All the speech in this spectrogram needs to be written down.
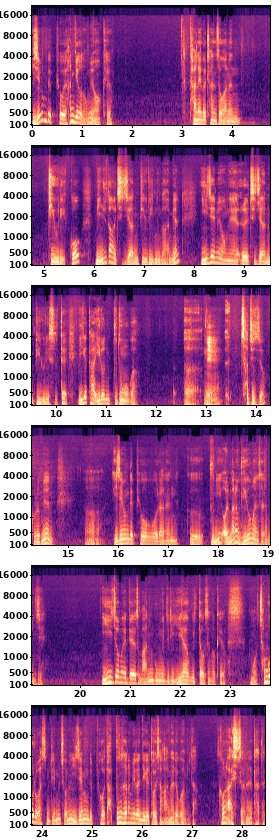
이재명 대표의 한계가 너무 명확해요. 탄핵을 찬성하는 비율이 있고 민주당을 지지하는 비율이 있는가 하면 이재명을 지지하는 비율이 있을 때 이게 다 이런 부등호가 어, 네. 처지죠. 그러면 어, 이재명 대표라는 그 분이 얼마나 위험한 사람인지 이 점에 대해서 많은 국민들이 이해하고 있다고 생각해요. 뭐 참고로 말씀드리면 저는 이재명 대표가 나쁜 사람이라는 얘기를 더 이상 안 하려고 합니다. 그건 아시잖아요, 다들.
